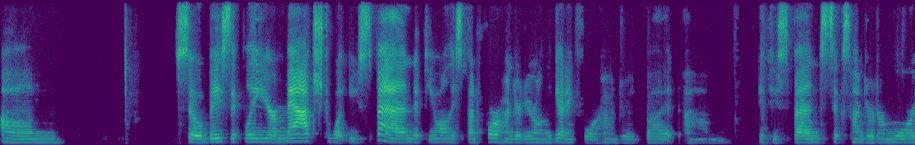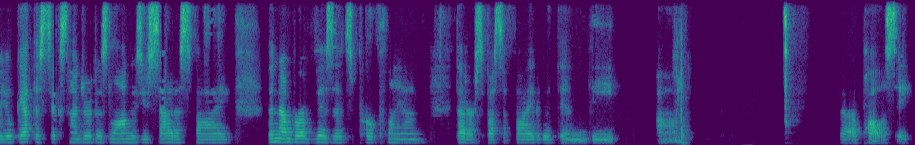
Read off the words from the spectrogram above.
Um, so basically you're matched what you spend. If you only spend 400, you're only getting 400, but um, if you spend 600 or more, you'll get the 600 as long as you satisfy the number of visits per plan that are specified within the, um, the policy.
